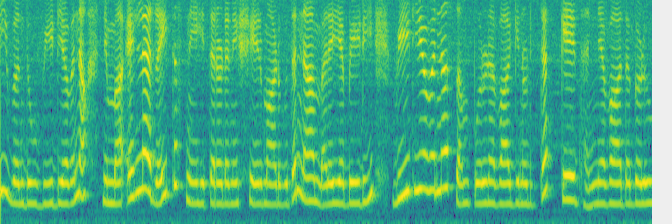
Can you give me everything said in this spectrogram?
ಈ ಒಂದು ವಿಡಿಯೋವನ್ನು ನಿಮ್ಮ ಎಲ್ಲ ರೈತ ಸ್ನೇಹಿತರೊಡನೆ ಶೇರ್ ಮಾಡುವುದನ್ನು ಮರೆಯಬೇಡಿ. ವಿಡಿಯೋವನ್ನು ಸಂಪೂರ್ಣವಾಗಿ ನೋಡಿದ್ದಕ್ಕೆ ಧನ್ಯವಾದಗಳು.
